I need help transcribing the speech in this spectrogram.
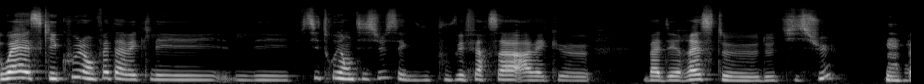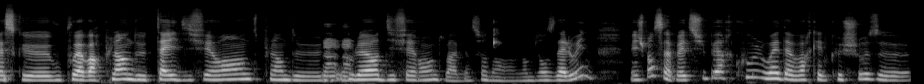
ouais, ce qui est cool en fait avec les, les citrouilles en tissu, c'est que vous pouvez faire ça avec euh, bah, des restes euh, de tissu. Mhm. Parce que vous pouvez avoir plein de tailles différentes, plein de, de Mhm. couleurs différentes, bah, bien sûr dans l'ambiance d'Halloween. Mais je pense que ça peut être super cool ouais, d'avoir quelque chose, euh,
